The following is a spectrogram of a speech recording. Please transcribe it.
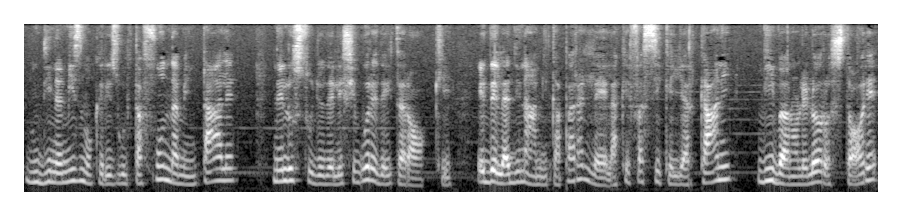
un dinamismo che risulta fondamentale nello studio delle figure dei tarocchi e della dinamica parallela che fa sì che gli arcani vivano le loro storie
